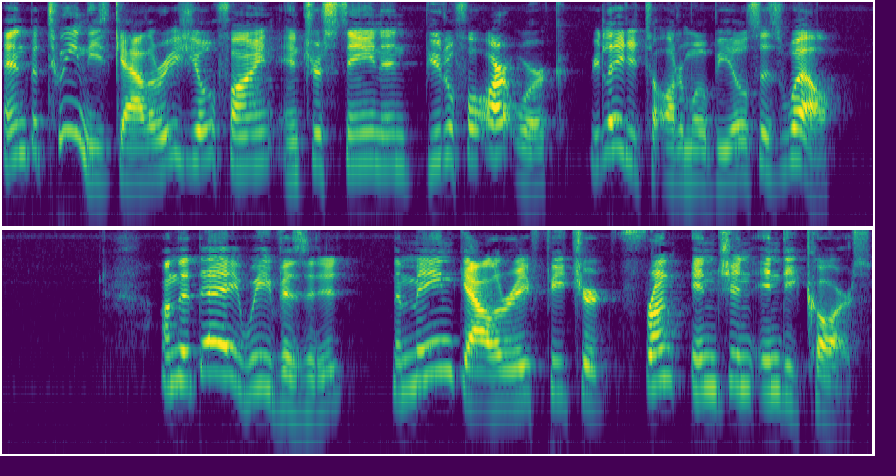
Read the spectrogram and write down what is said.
And between these galleries, you'll find interesting and beautiful artwork related to automobiles as well. On the day we visited, the main gallery featured front engine Indy cars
